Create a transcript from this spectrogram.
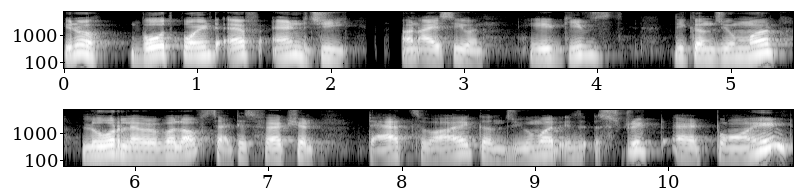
you know both point f and g on ic1 he gives the consumer lower level of satisfaction. That's why consumer is strict at point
